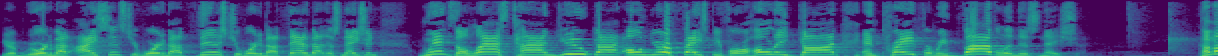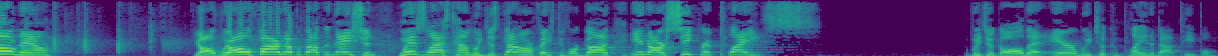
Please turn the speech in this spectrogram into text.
You're worried about ISIS. You're worried about this. You're worried about that, about this nation. When's the last time you got on your face before a holy God and prayed for revival in this nation? Come on now. Y'all, we're all fired up about the nation. When's the last time we just got on our face before God in our secret place? If we took all that air we took complaining about people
